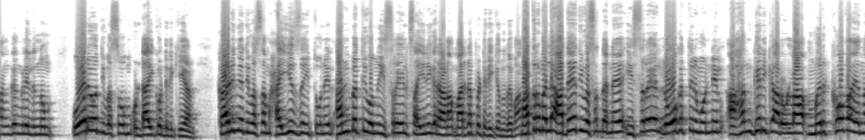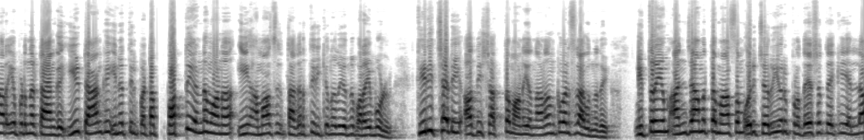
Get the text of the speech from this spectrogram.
സംഘങ്ങളിൽ നിന്നും ഓരോ ദിവസവും ഉണ്ടായിക്കൊണ്ടിരിക്കുകയാണ്. കഴിഞ്ഞ ദിവസം ഹയ്യ സൈത്തൂനിൽ അൻപത്തി ഒന്ന് ഇസ്രയേൽ സൈനികരാണ് മരണപ്പെട്ടിരിക്കുന്നത്. മാത്രമല്ല അതേ ദിവസം തന്നെ ഇസ്രയേൽ ലോകത്തിന് മുന്നിൽ അഹങ്കരിക്കാറുള്ള മെർക്കോവ എന്നറിയപ്പെടുന്ന ടാങ്ക് ഈ ടാങ്ക് ഇനത്തിൽപ്പെട്ട പത്ത് എണ്ണമാണ് ഈ ഹമാസ് തകർത്തിരിക്കുന്നത് എന്ന് പറയുമ്പോൾ തിരിച്ചടി അതിശക്തമാണ് എന്നാണ് നമുക്ക് മനസ്സിലാകുന്നത്. ഇത്രയും അഞ്ചാമത്തെ മാസം ഒരു ചെറിയൊരു പ്രദേശത്തേക്ക് എല്ലാ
